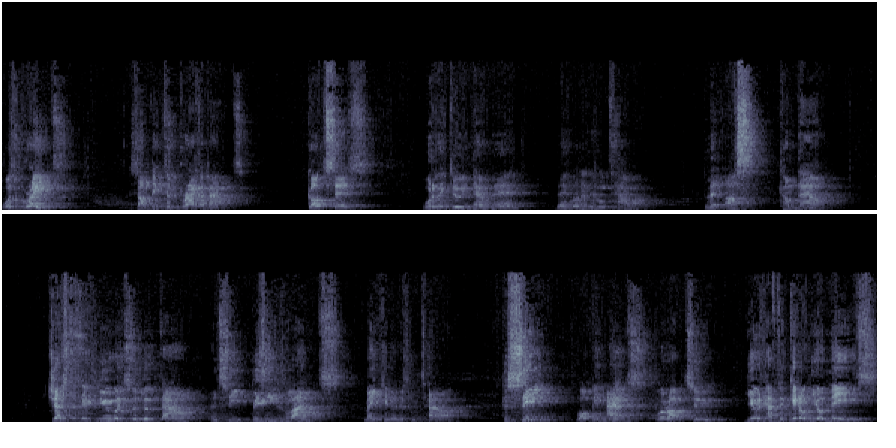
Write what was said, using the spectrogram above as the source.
was great, something to brag about. God says, What are they doing down there? They've got a little tower. Let us come down. Just as if you were to look down and see busy little ants making a little tower. To see what the ants were up to, you would have to get on your knees,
